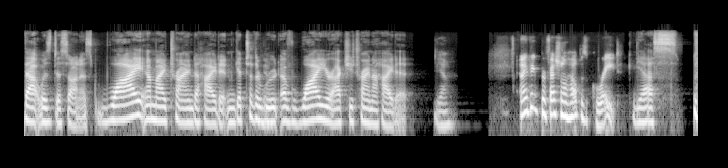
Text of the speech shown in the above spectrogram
that was dishonest. Why am I trying to hide it? And get to the Yeah. root of why you're actually trying to hide it. Yeah. And I think professional help is great. Yes.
